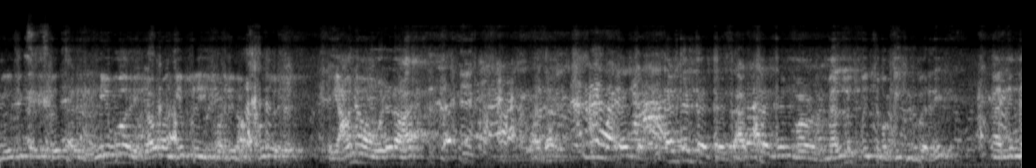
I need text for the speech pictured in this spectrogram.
ಮ್ಯೂಸಿಕ್ ನೀವು ಯಾವ ಒಂದು ಗಿಫ್ಟ್ ಇದು ಕೊಡ್ತೀನಿ ನಾವು. ಯಾವನೇ ಓಡಾಡ ಅಷ್ಟು ಮಾಡೋದು. ಮೆಲ್ಲಕ್ಕೆ ಬಿಚ್ಚಬೇಕು ಕಡೆ ಬರ್ರಿ. ಅಲ್ಲಿಂದ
